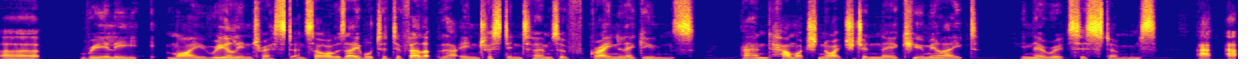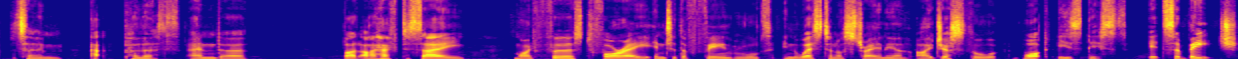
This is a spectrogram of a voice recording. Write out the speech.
uh, really my real interest, and so I was able to develop that interest in terms of grain legumes and how much nitrogen they accumulate in their root systems at at, um, Perth. And uh, but I have to say, my first foray into the field in Western Australia, I just thought, what is this? It's a beach.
